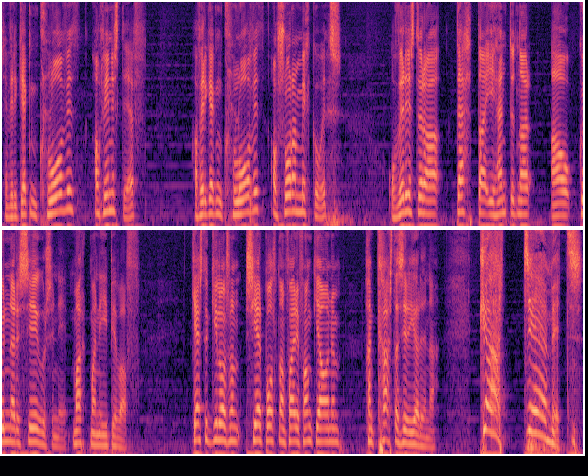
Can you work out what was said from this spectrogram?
sem fyrir gegnum klófið á hlýni stef. Hann fyrir gegnum klófið á Soran Milkovits og virðist vera að detta í hendurnar á Gunnari Sigursinni markmanni í BVF Gestur Gilvason sér boltan færi fangi á honum. Hann kasta sér í jörðina. God damn it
